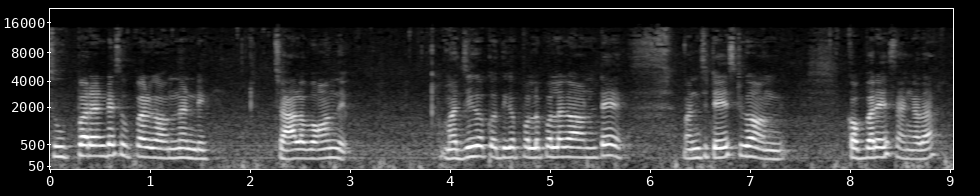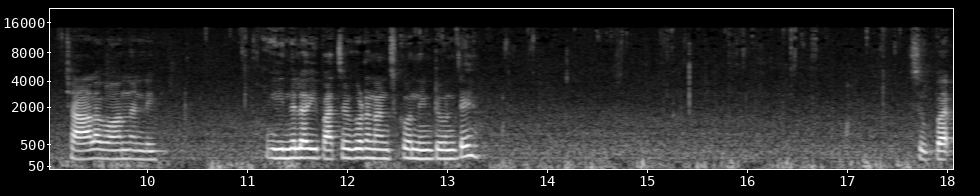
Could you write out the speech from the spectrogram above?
సూపర్ అంటే సూపర్గా ఉందండి. చాలా బాగుంది. మజ్జిగ కొద్దిగా పుల్ల పుల్లగా ఉంటే మంచి టేస్ట్గా ఉంది. కొబ్బరి వేసాం కదా. చాలా బాగుందండి. ఇందులో ఈ పచ్చడి కూడా నంచుకొని తింటూ ఉంటే సూపర్.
